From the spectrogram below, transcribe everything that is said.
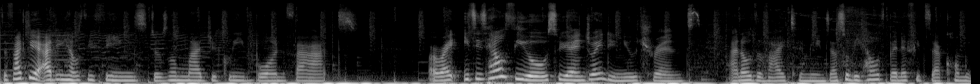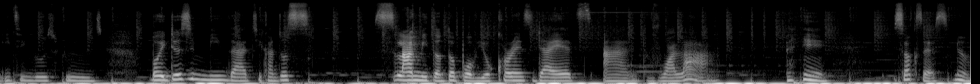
The fact that you're adding healthy things does not magically burn fat. Alright, it is healthy oh, so you're enjoying the nutrients and all the vitamins and so the health benefits that come with eating those foods. But it doesn't mean that you can just slam it on top of your current diet and voila success no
